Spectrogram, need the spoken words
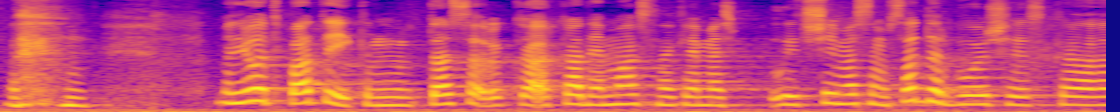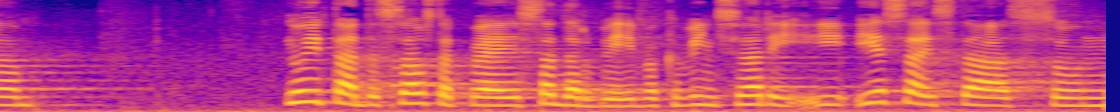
Man ļoti patīk tas, ar, ar kādiem māksliniekiem mēs līdz šim esam sadarbojušies. Ka, Nu, ir tāda savstarpēja sadarbība, ka viņas arī iesaistās, un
